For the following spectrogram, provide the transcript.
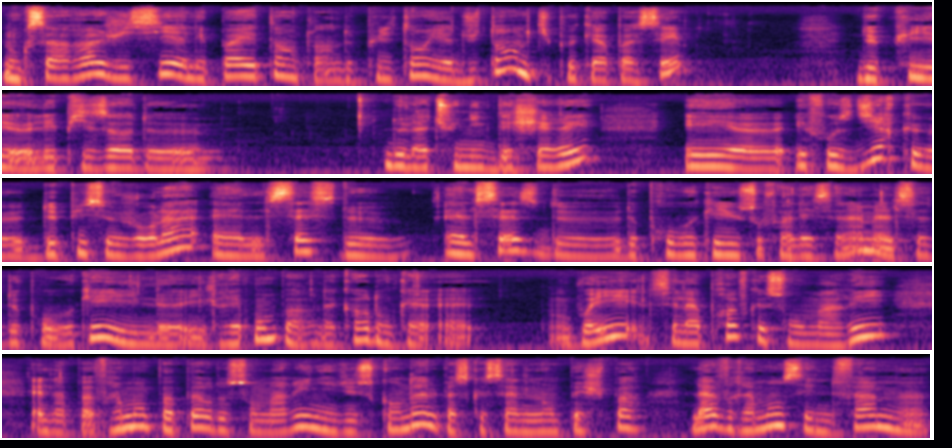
Donc sa rage ici, elle n'est pas éteinte. Hein. Depuis le temps, il y a du temps un petit peu qui a passé, depuis euh, l'épisode euh, de la tunique déchirée. Et euh, il faut se dire que depuis ce jour-là, elle cesse de, elle cesse de, provoquer Youssouf salam, elle cesse de provoquer, il, il répond pas, d'accord? Donc vous voyez, c'est la preuve que son mari, elle n'a pas vraiment pas peur de son mari ni du scandale parce que ça ne l'empêche pas. Là, vraiment, c'est une femme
